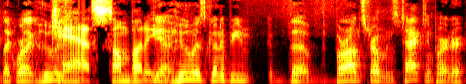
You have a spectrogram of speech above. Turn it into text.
Like we're like who is cast somebody. yeah who is going to be the Braun Strowman's tag team partner?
